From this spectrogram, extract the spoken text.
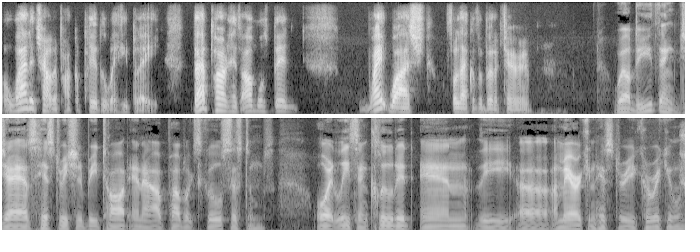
or why did Charlie Parker play the way he played. That part has almost been whitewashed, for lack of a better term. Well, do you think jazz history should be taught in our public school systems, or at least included in the uh, American history curriculum?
